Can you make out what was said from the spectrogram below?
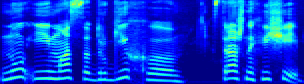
Ну и масса других э, страшных вещей.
